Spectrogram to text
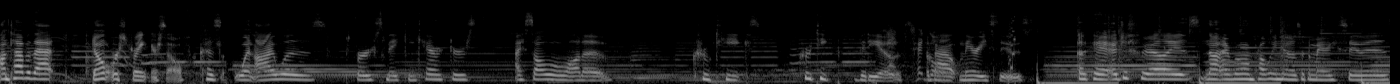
On top of that, don't restrain yourself, because when I was first making characters, I saw a lot of critiques, critique videos about Mary Sue's. Okay, I just realized not everyone probably knows what a Mary Sue is.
